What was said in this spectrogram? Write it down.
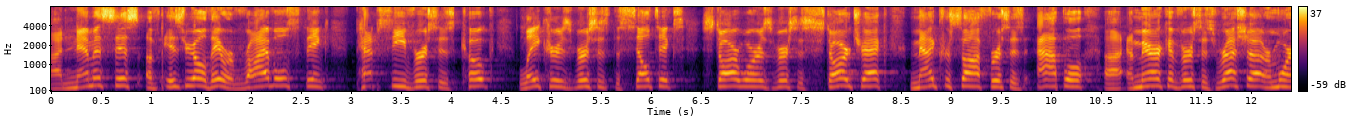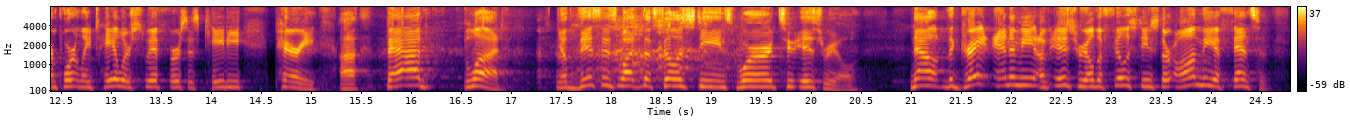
uh, nemesis of Israel. They were rivals. Think Pepsi versus Coke, Lakers versus the Celtics, Star Wars versus Star Trek, Microsoft versus Apple, uh, America versus Russia, or more importantly, Taylor Swift versus Katy Perry. Uh, bad blood. You know, this is what the Philistines were to Israel. Now, the great enemy of Israel, the Philistines, they're on the offensive.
